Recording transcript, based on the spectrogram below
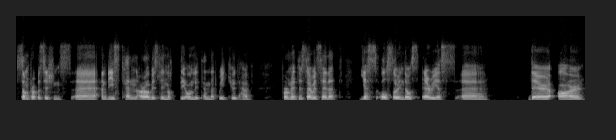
some propositions, uh, and these ten are obviously not the only ten that we could have formulated. So I would say that yes, also in those areas uh, there are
